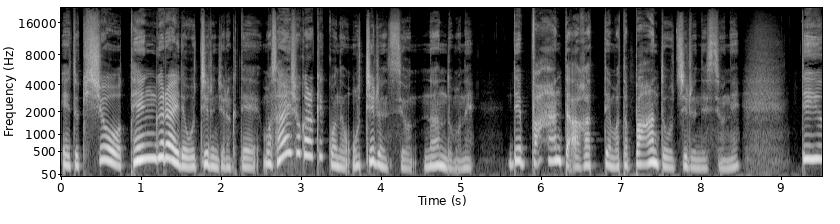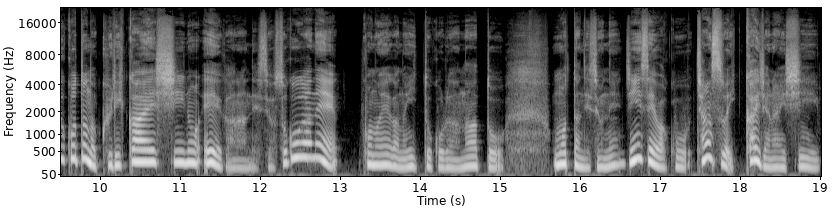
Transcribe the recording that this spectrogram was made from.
えー、と起承点ぐらいで落ちるんじゃなくてもう最初から結構ね落ちるんですよ何度もね。でバーンって上がってまたバーンって落ちるんですよね。っていうことの繰り返しの映画なんですよ。そこがねこの映画のいいところだなと思ったんですよね。人生はこうチャンスは1回じゃないし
